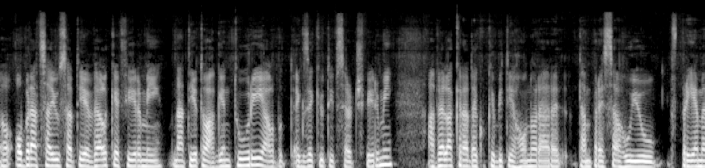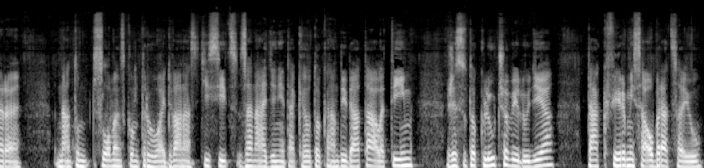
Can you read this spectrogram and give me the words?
obracajú sa tie veľké firmy na tieto agentúry alebo executive search firmy a veľakrát ako keby tie honoráre tam presahujú v priemere na tom slovenskom trhu aj 12 tisíc za nájdenie takéhoto kandidáta, ale tým, že sú to kľúčoví ľudia, tak firmy sa obracajú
